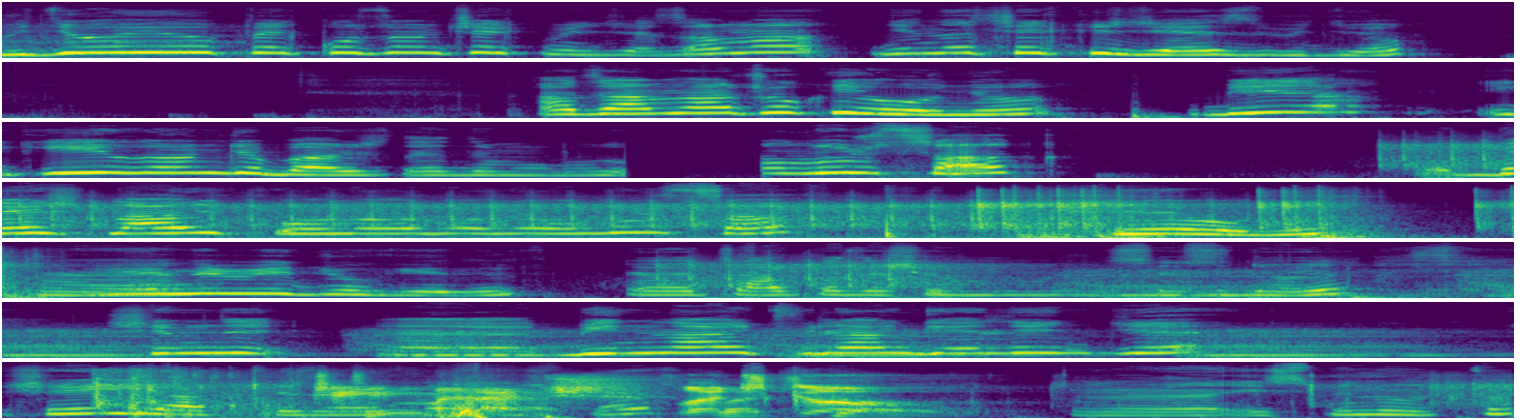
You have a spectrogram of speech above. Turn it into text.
videoyu pek uzun çekmeyeceğiz ama yine çekeceğiz video. Adamlar çok iyi oynuyor. Bir iki yıl önce başladım bu. Olursak 5 like 10 abone olursak şey olur. Ee, Yeni video gelir. Evet arkadaşım sesi de öyle. Şimdi e, bin like falan gelince şey yapacağız arkadaşlar. Let's go. E, ismini unuttum.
